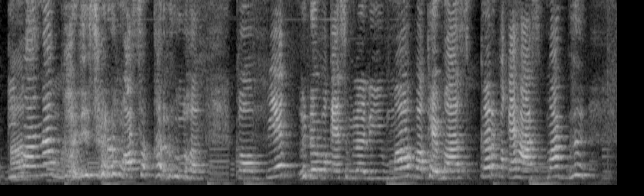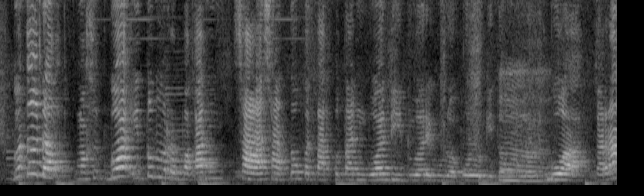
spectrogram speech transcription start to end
di mana gue disuruh masuk ke ruang covid udah pakai 95 pakai masker pakai hazmat gue tuh udah maksud gue itu merupakan salah satu ketakutan gue di 2020 gitu Hmm. menurut gue karena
